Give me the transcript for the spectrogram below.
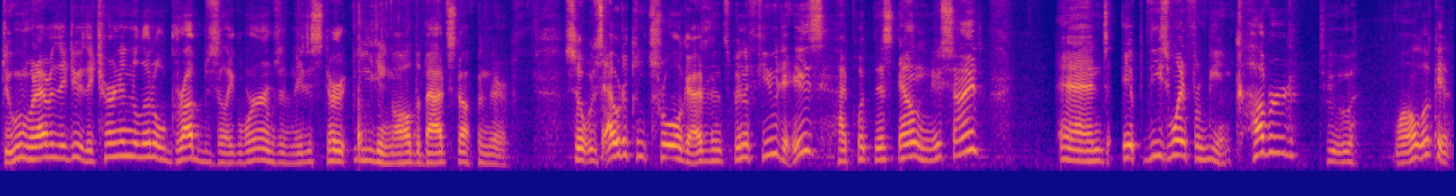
doing whatever they do. They turn into little grubs like worms and they just start eating all the bad stuff in there. So it was out of control, guys, and it's been a few days. I put this down the new side, and it these went from being covered to well, look at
